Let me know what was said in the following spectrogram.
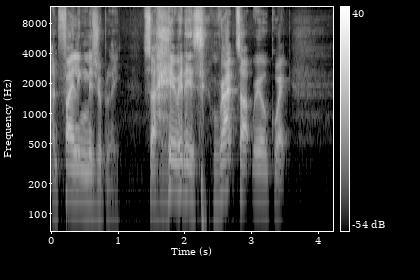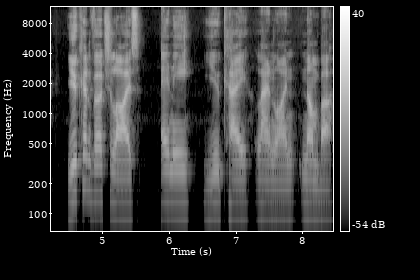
and failing miserably. So here it is, wrapped up real quick. You can virtualize any UK landline number.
